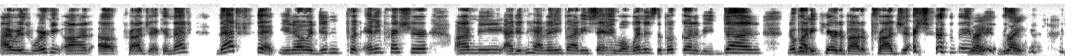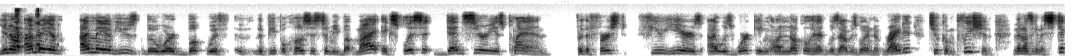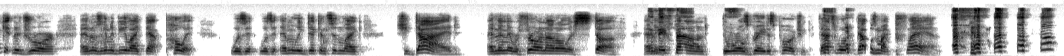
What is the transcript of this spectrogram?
I was working on a project, and that." That fit you know it didn't put any pressure on me i didn't have anybody saying well when is the book going to be done nobody right. cared about a project right right you know i may have i may have used the word book with the people closest to me but my explicit dead serious plan for the first few years I was working on Knucklehead was I was going to write it to completion, and then I was going to stick it in a drawer, and it was going to be like that poet. Was it was it Emily Dickinson? Like she died, and then they were throwing out all their stuff and, and they, they, found the world's greatest poetry. That's what that was my plan. but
